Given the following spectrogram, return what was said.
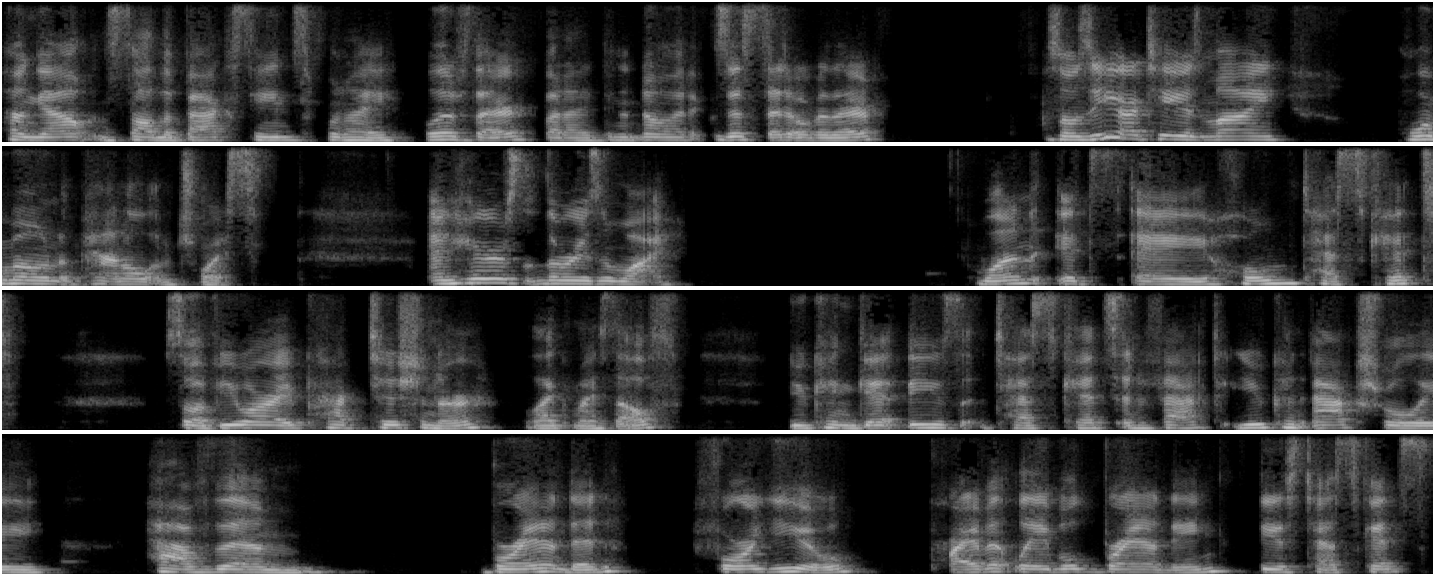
hung out and saw the back scenes when I lived there, but I didn't know it existed over there. So ZRT is my hormone panel of choice. And here's the reason why. One, it's a home test kit. So if you are a practitioner like myself, you can get these test kits. In fact, you can actually have them branded for you, private labeled branding, these test kits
